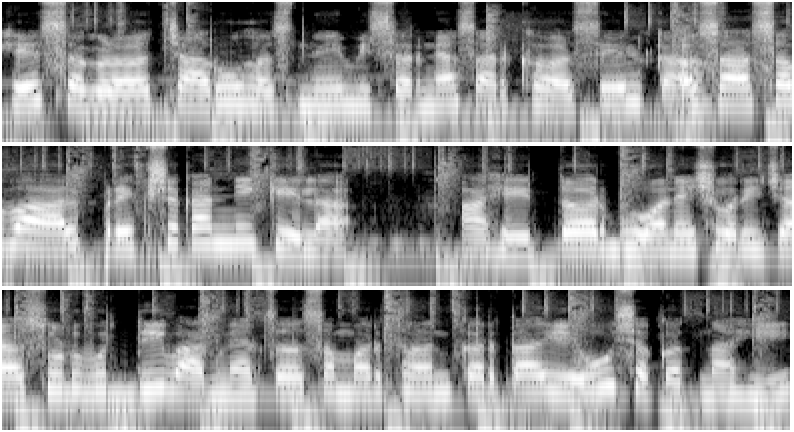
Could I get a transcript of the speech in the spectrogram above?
हे सगळं चारू हसणे विसरण्यासारखं असेल का? असा सवाल प्रेक्षकांनी केला. आहे. तर भुवनेश्वरीच्या सुडबुद्धी वागण्याचं समर्थन करता येऊ शकत नाही.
